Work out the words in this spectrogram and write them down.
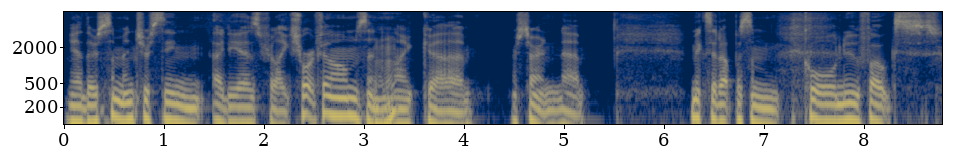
Yeah, there's some interesting ideas for like short films and Mhm. like uh, we're starting to mix it up with some cool new folks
